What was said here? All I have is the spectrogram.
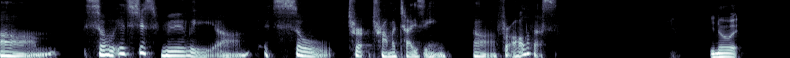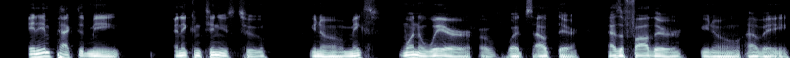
Um so it's just really um it's so tra- traumatizing uh for all of us. You know it, it impacted me and it continues to you know makes one aware of what's out there as a father, you know, of a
